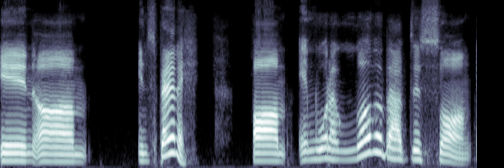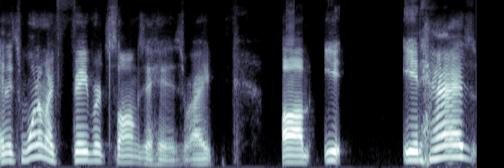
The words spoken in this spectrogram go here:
in um in Spanish. Um, and what I love about this song, and it's one of my favorite songs of his, right? Um, it it has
